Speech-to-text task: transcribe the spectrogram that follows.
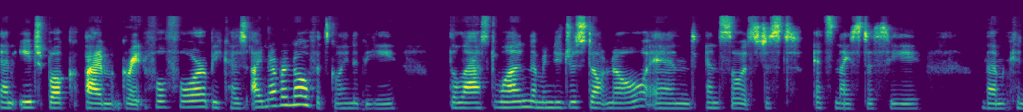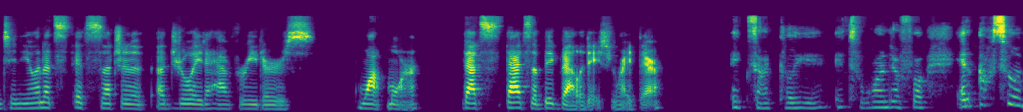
and each book i'm grateful for because i never know if it's going to be the last one. I mean you just don't know and and so it's just it's nice to see them continue and it's it's such a, a joy to have readers want more. That's that's a big validation right there. Exactly. It's wonderful. And also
